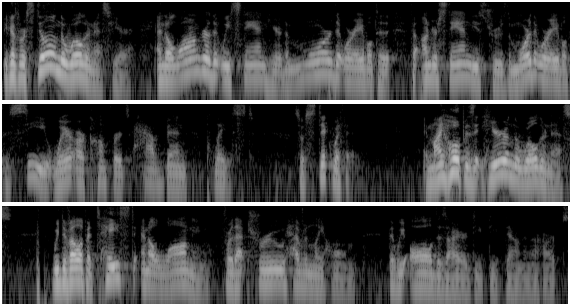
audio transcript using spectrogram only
Because we're still in the wilderness here. And the longer that we stand here, the more that we're able to, to understand these truths, the more that we're able to see where our comforts have been placed. So, stick with it. And my hope is that here in the wilderness, we develop a taste and a longing for that true heavenly home that we all desire deep, deep down in our hearts.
